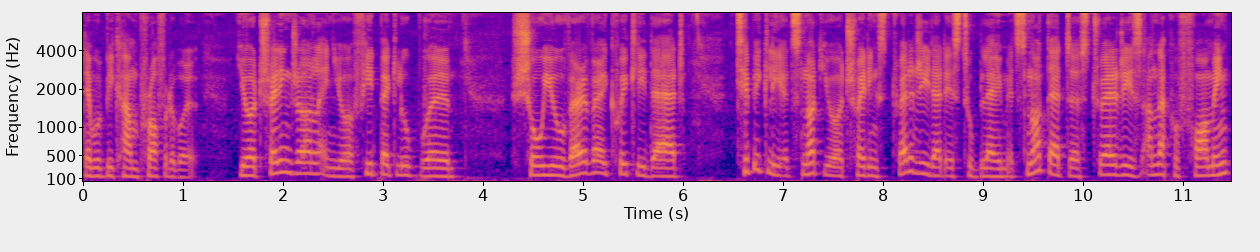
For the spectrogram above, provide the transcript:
they will become profitable. Your trading journal and your feedback loop will show you very, very quickly that typically it's not your trading strategy that is to blame. It's not that the strategy is underperforming,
